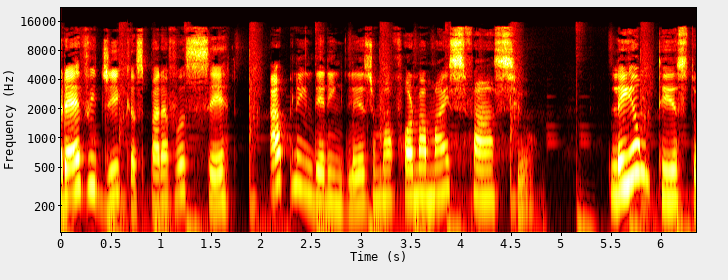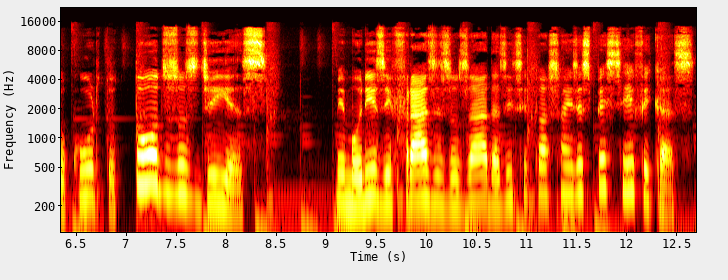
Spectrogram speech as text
Breve dicas para você aprender inglês de uma forma mais fácil. Leia um texto curto todos os dias. Memorize frases usadas em situações específicas.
